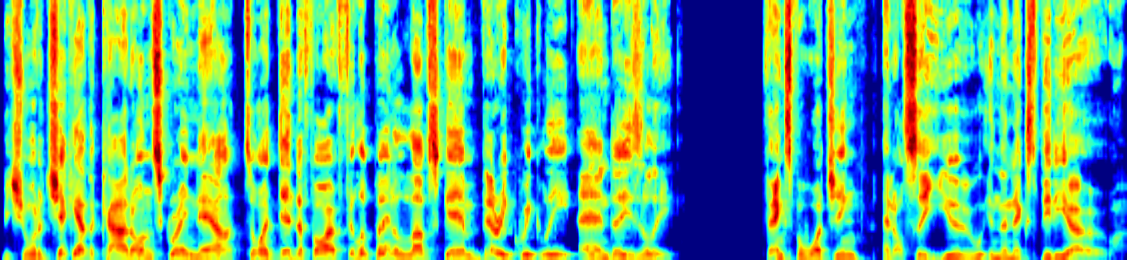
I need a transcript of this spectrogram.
Be sure to check out the card on screen now to identify a Filipino love scam very quickly and easily. Thanks for watching, and I'll see you in the next video.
